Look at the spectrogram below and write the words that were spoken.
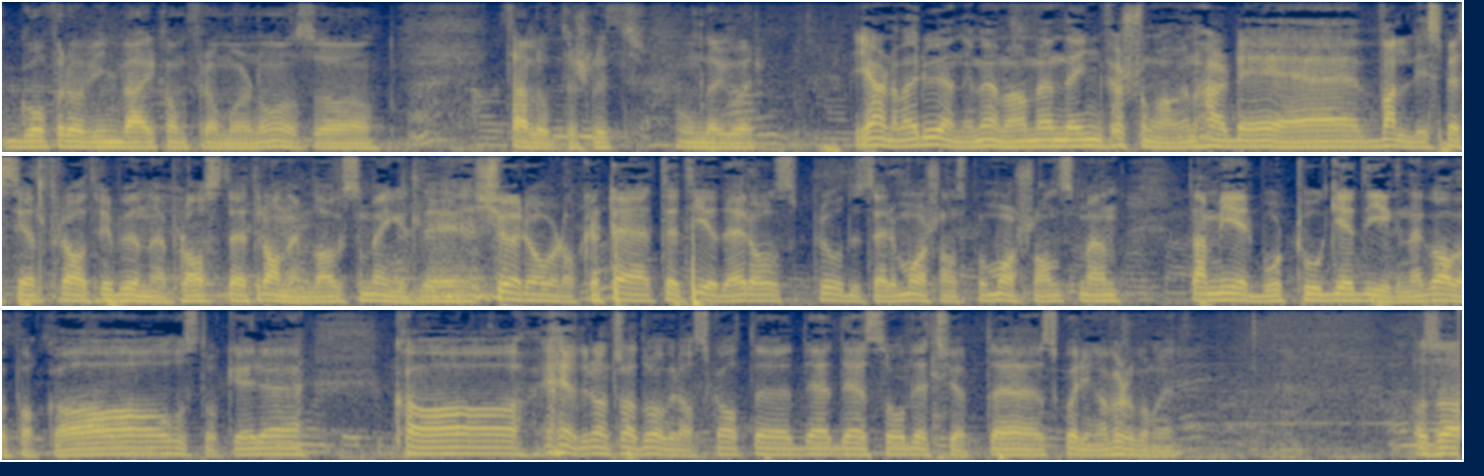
gå for å vinne hver kamp framover nå, og så telle opp til slutt, om det går. Gjerne være uenig med meg, men den første omgangen her det er veldig spesielt fra tribuneplass. Det er et Ranheim-lag som egentlig kjører over dere til, til tider og produserer målsjanse på målsjanse, men de gir bort to gedigne gavepakker hos dere. Hva, er du rett og slett overraska at det, det, er så lettkjøpt skåringer første gangen? Altså,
